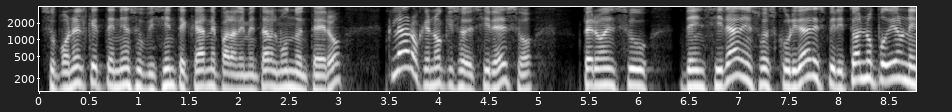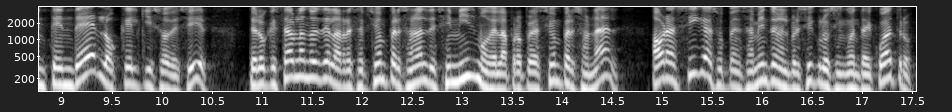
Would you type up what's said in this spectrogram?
suponer que tenía suficiente carne para alimentar al mundo entero. Claro que no quiso decir eso, pero en su densidad, en su oscuridad espiritual no pudieron entender lo que él quiso decir. De lo que está hablando es de la recepción personal de sí mismo, de la apropiación personal. Ahora siga su pensamiento en el versículo 54.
